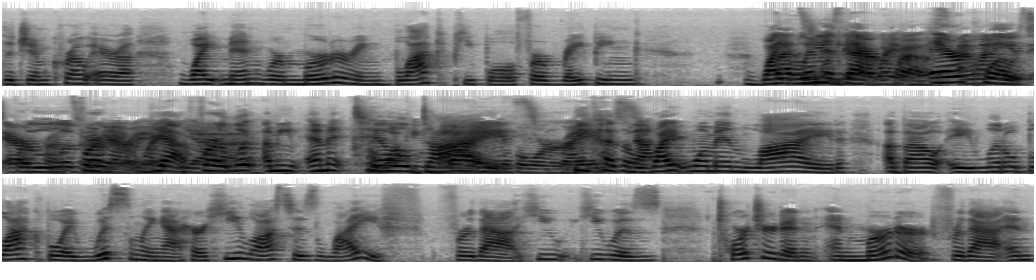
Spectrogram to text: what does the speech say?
the Jim Crow era, white men were murdering black people for raping white Let's women that air quotes. air I wanna use quotes air for quotes for white yeah, right? for look I mean Emmett Till died for Right. because a nothing. white woman lied about a little black boy whistling at her. He lost his life for that. He he was tortured and and murdered for that and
